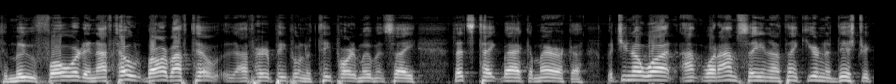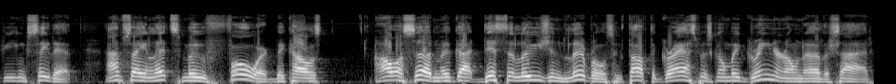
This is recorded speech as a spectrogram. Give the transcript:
to move forward. And I've told Barb, I've tell, I've heard people in the Tea Party movement say, "Let's take back America." But you know what? I, what I'm seeing, I think you're in the district, you can see that. I'm saying let's move forward because all of a sudden we've got disillusioned liberals who thought the grass was going to be greener on the other side,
